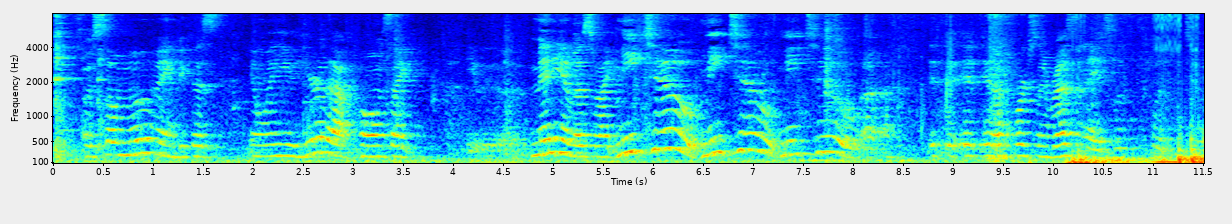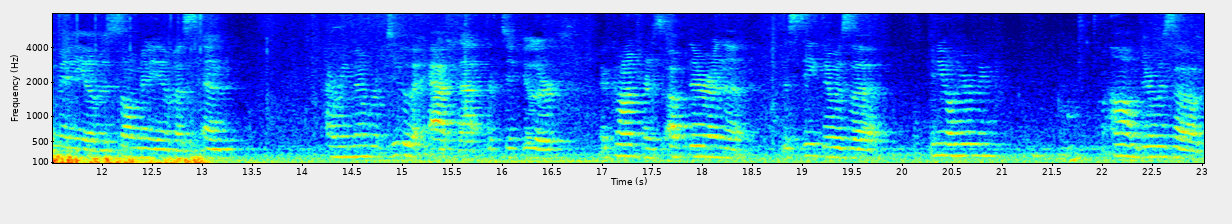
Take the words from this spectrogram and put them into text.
It was so moving because, you know, when you hear that poem, it's like, you, many of us are like, me too, me too, me too. Uh, it, it, it unfortunately resonates with, with too many of us, so many of us. And I remember too at that particular conference up there in the, the seat, there was a, can you all hear me? Um, there was a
